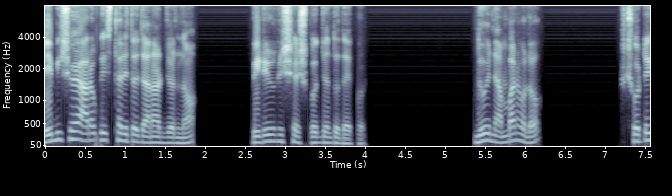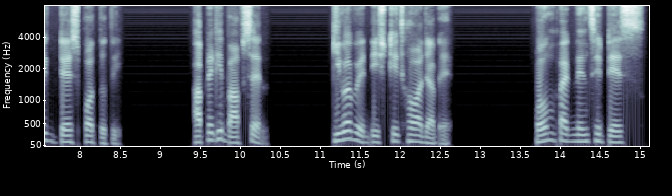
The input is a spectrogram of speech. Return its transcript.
এই বিষয়ে আরও বিস্তারিত জানার জন্য ভিডিওটি শেষ পর্যন্ত দেখুন। দুই নাম্বার হলো, সঠিক টেস্ট পদ্ধতি। আপনি কি ভাবছেন, কীভাবে নিশ্চিত হওয়া যাবে? হোম প্রেগনেন্সি টেস্ট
